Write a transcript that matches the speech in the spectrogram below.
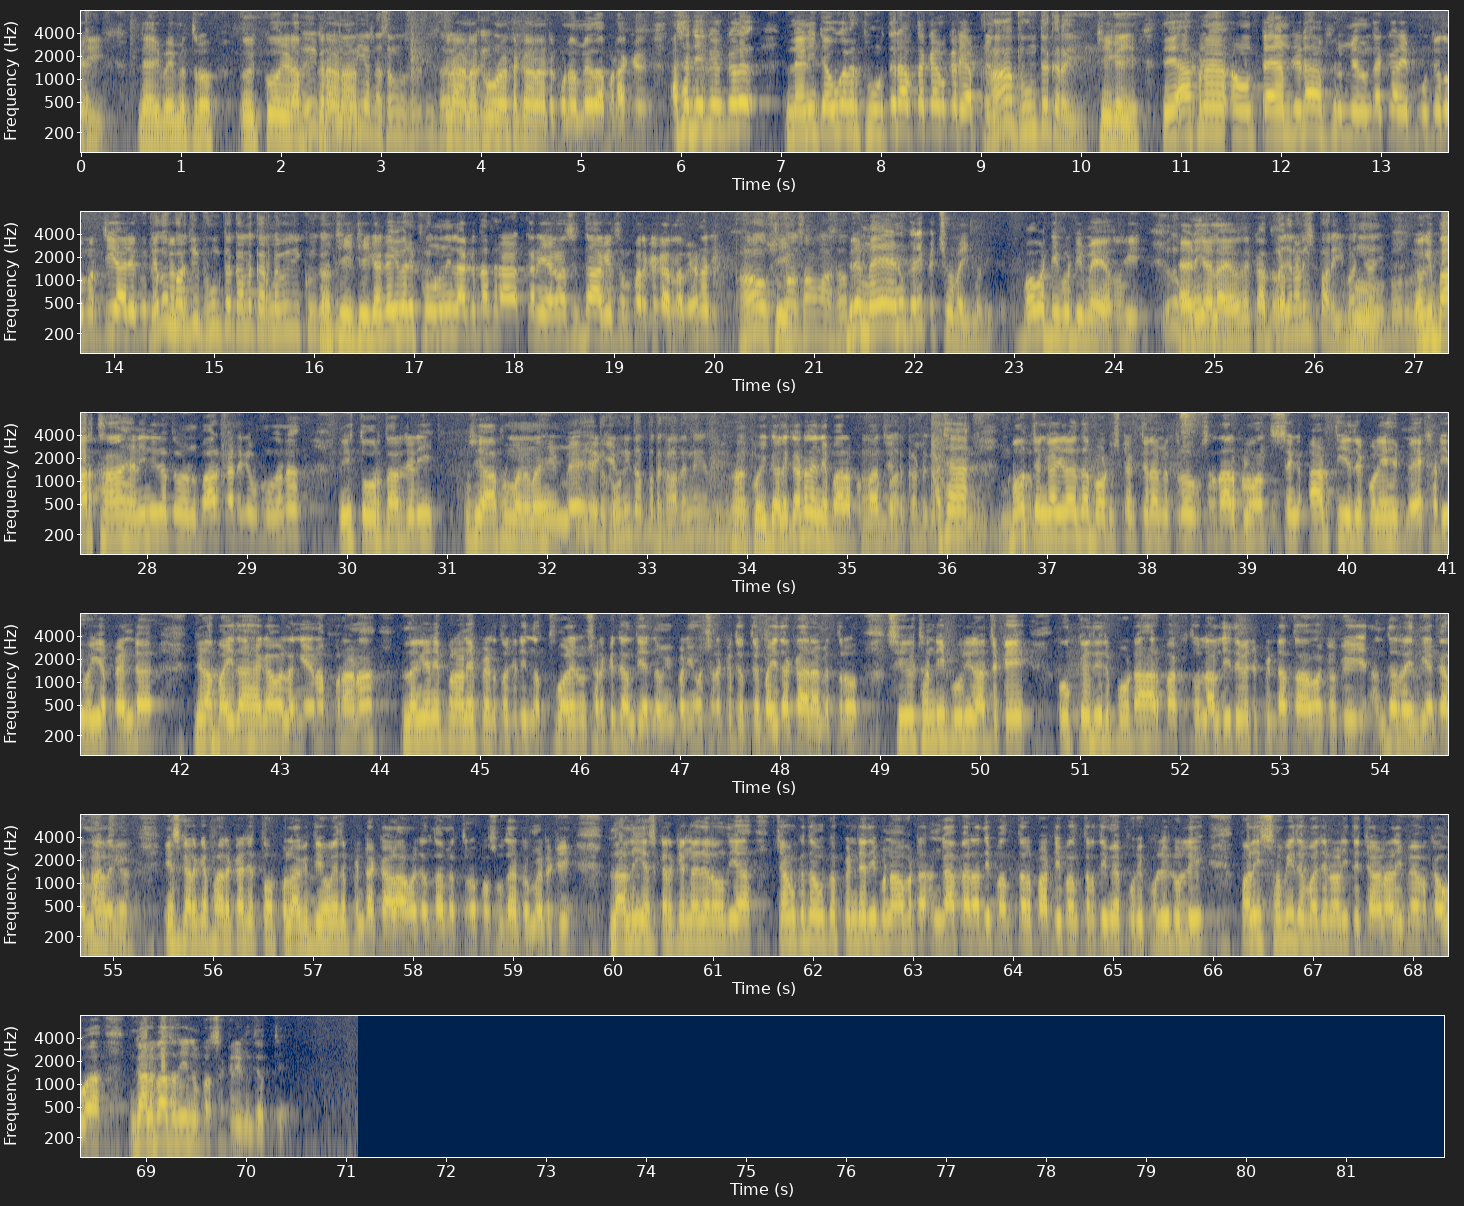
ਲੈ ਜੀ ਬਈ ਮਿੱਤਰੋ ਇੱਕੋ ਜਿਹੜਾ ਘਰਾਣਾ ਵਧੀਆ ਨਸਲ ਨੁਸਲ ਦੀ ਸਾਰੀ ਘਰਾਣਾ ਘਰੂਣਾ ਟਿਕਾਣਾ ਟਿਕਾਣਾ ਮੈਂ ਦਾ ਬੜਾ ਕ- ਅੱਛਾ ਜੇ ਕੋਈ ਅੰਕਲ ਲੈਣੀ ਚਾਹੂਗਾ ਫਿਰ ਫੋਨ ਤੇ ਰਾਬਤਾ ਕਿਵੇਂ ਕਰੇ ਆਪਣੇ ਹਾਂ ਫੋਨ ਤੇ ਕਰਾ ਜੀ। ਠੀਕ ਹੈ ਜੀ। ਤੇ ਆਪਣਾ ਔਨ ਟਾਈਮ ਜਿਹੜਾ ਫਿਰ ਮਿਲਦਾ ਘਰੇ ਫੋਨ ਜਦੋਂ ਮਰਜ਼ੀ ਆ ਜਾਏ ਕੋਈ ਜਦੋਂ ਮਰਜ਼ੀ ਫੋਨ ਤੇ ਗੱਲ ਕਰ ਲਵੇ ਜੀ ਕੋਈ ਗੱਲ ਠੀਕ ਠੀਕ ਹੈ। ਕਈ ਵਾਰੀ ਫੋਨ ਨਹੀਂ ਲੱਗਦਾ ਫਿਰ ਘਰੇ ਅਗਲਾ ਸਿੱਧਾ ਆ ਕੇ ਸੰਪਰਕ ਕਰ ਲਵੇ ਹਨਾ ਜੀ? ਹਾਂ ਸੁਬਾ ਸਾਵਾ ਸਭ ਵੀਰੇ ਮੈਂ ਇਹਨੂੰ ਕਰੀ ਪਿੱਛੋਂ ਬਾਈ ਮਰੀ। ਬਹੁਤ ਵੱਡੀ ਵੱਡੀ ਮੈਂ ਆ ਤੁਸੀਂ ਆਈਡੀਆ ਲਾਇਆ ਉਹਦੇ ਕੱਦ ਵਜਨ ਵਾਲੀ ਭਾਰੀ ਵੱਜ ਜੀ ਬਹੁਤ ਕਿਉਂਕਿ ਬਾਹਰ ਥਾਂ ਹੈ ਨਹੀਂ ਨਹੀਂ ਤਾਂ ਤੁਹਾਨੂੰ ਬਾਹਰ ਕੱਢ ਕੇ ਵਿਖਾਉਂਦਾ ਨਾ ਇਹ ਤੋਰ ਤਾਰ ਜਿਹੜੀ ਤੁਸੀਂ ਆਪ ਮੰਨਣਾ ਸੀ ਮੈਂ ਦਿਖਾਉਣੀ ਤਾਂ ਆਪਾਂ ਦਿਖਾ ਦਿੰਨੇ ਆ ਤੁਸੀਂ। ਹਾਂ ਕੋਈ ਗੱਲ ਕੱਢ ਲੈਨੇ ਬਾਹਰ ਆਪਾਂ ਬਾਅਦ ਬਾਹਰ ਚ ਕੱਢ ਕੇ ਅੱਛਾ ਬਹੁਤ ਚੰਗਾ ਜਿਹੜਾ ਇਹਦਾ ਬਾਡੀ ਸਟਰਕਚਰ ਆ ਮਿੱਤਰੋ ਸਰਦਾਰ ਬਲਵੰਤ ਸਿੰਘ ਆੜਤੀਏ ਦੇ ਕੋਲੇ ਇਹ ਮੈਂ ਖੜੀ ਹੋਈ ਆ ਪਿੰਡ ਜਿਹੜਾ ਬਾਈ ਦਾ ਹੈਗਾ ਵਾ ਲੰਗਿਆਣਾ ਪੁਰਾਣਾ। ਲੰਗਿਆਣੇ ਪੁਰਾਣੇ ਪਿੰਡ ਤੋਂ ਜਿਹੜੀ ਨੱਥੂ ਵਾਲੇ ਨੂੰ ਸੜਕ ਜਾਂਦੀ ਹੈ ਨਵੀਂ ਬਣੀ ਉਹ ਸੜਕ ਦੇ ਉੱਤੇ ਬਾਈ ਦਾ ਘਰ ਆ ਮਿੱਤਰੋ। ਸੀਲ ਠੰਡੀ ਪੂਰੀ ਰੱਜ ਕੇ ਓਕੇ ਦੀ ਰਿਪੋਰਟ ਆ ਹਰ ਪੱਖ ਤੋਂ ਲਾਲੀ ਦੇ ਵਿੱਚ ਪਿੰਡਾ ਤਾਂ ਵਾ ਕਿਉਂਕਿ ਅੰਦਰ ਰਹਿੰਦੀਆਂ ਕਰਮਾਂ ਵਾਲੀਆਂ। ਇਸ ਕਰਕੇ ਫ਼ਰਕ ਆ ਜੇ ਧੁੱਪ ਲੱਗਦੀ ਹੋਵੇ ਤਾਂ ਪਿੰਡਾ ਕਾਲਾ ਹੋ ਜਾਂਦਾ ਮਿੱਤਰੋ ਪਸ਼ੂ ਦਾ ਆਟੋਮੈਟਿਕ ਹੀ। ਲਾਲੀ ਇਸ ਕਰਕੇ ਨਜ਼ਰ ਆਉਂਦੀ ਆ। ਚਮਕ ਦਮਕ ਪਿੰਡੇ ਦੀ ਬਣਾਵਟ, ਅੰਗਾ ਪੈਰਾ ਦੀ ਬੰਤਰ ਪਾਟੀ ਬੰਤਰ ਦੀ ਮੈਂ ਪੂਰੀ ਖੁੱਲੀ ਡੁੱਲੀ ਪਾਲੀ ਸਭੀ ਦੇ ਵਜਨ ਵਾਲੀ ਤੇ ਜਾਣ ਵਾਲੀ ਮੈਂ ਵਕਾਊ ਗੱਲਬਾਤ ਦੀ ਨੰਬਰ ਸਕਰੀਨ ਦੇ ਉੱਤੇ।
